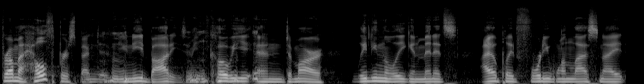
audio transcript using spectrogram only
from a health perspective, Mm-hmm. you need bodies. I mean, Kobe and Demar leading the league in minutes. Ayo played 41 last night.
